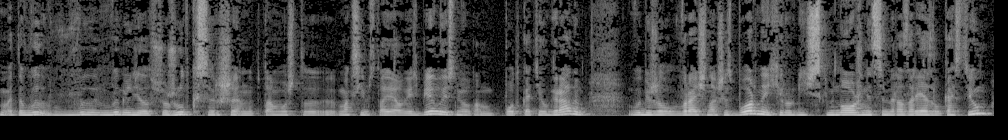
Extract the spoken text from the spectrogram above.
Это вы- вы- выглядело все жутко совершенно, потому что Максим стоял весь белый, с него там подкатил градом. Выбежал врач нашей сборной, хирургическими ножницами разрезал костюм,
